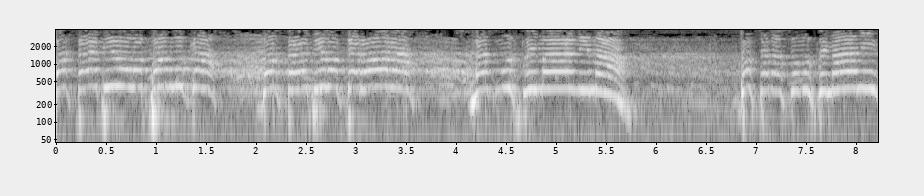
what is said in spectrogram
dosta je bilo lopovluka, dosta je bilo terora nad muslimanima. Do sada su muslimani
